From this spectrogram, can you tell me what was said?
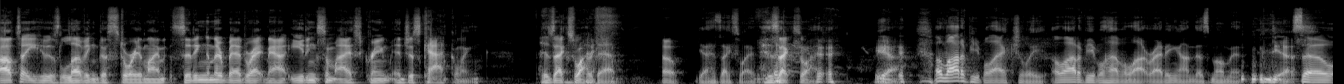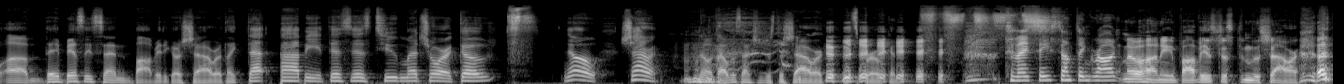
I'll tell you who is loving this storyline, sitting in their bed right now, eating some ice cream and just cackling. His ex wife. dad. Oh, yeah, his ex-wife. His ex wife. yeah. a lot of people actually. A lot of people have a lot riding on this moment. yeah. So um, they basically send Bobby to go shower. Like that, Bobby. This is too mature. Go. No, shower. No, that was actually just the shower. It's broken. Did I say something wrong? No, honey. Bobby's just in the shower.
